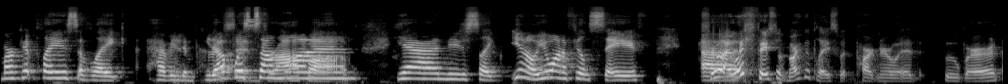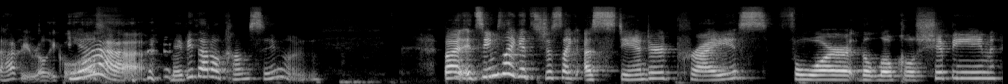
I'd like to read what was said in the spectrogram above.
Marketplace of like having to meet up with someone. Yeah, and you just like, you know, you want to feel safe. True. I Uh, wish Facebook Marketplace would partner with Uber. That'd be really cool. Yeah, maybe that'll come soon. But it seems like it's just like a standard price for the local shipping.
